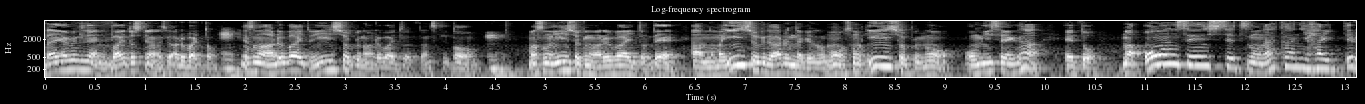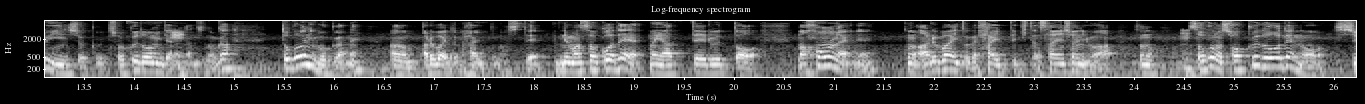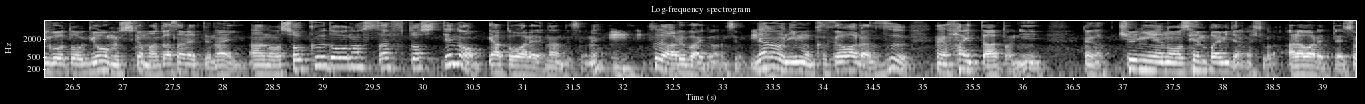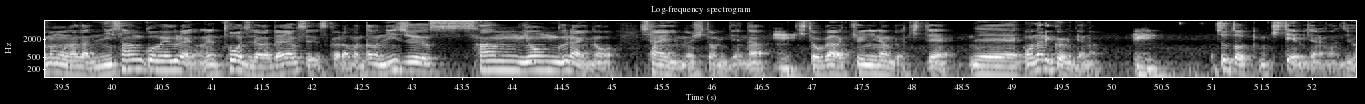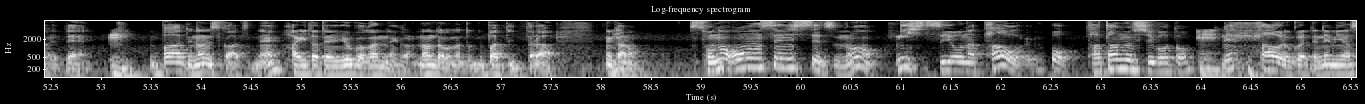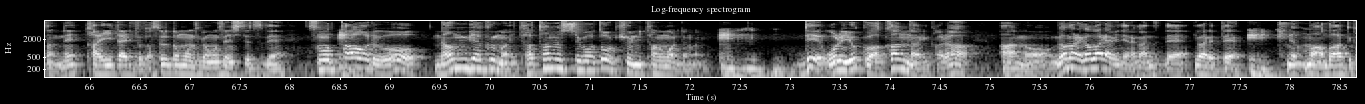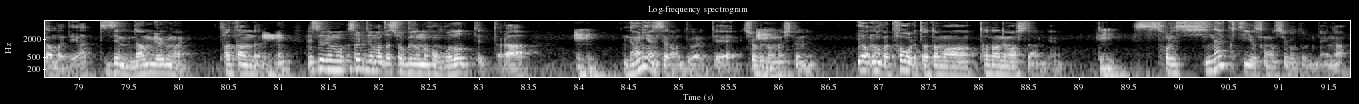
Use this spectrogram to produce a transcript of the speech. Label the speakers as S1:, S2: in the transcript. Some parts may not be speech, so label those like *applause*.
S1: 僕大学時代にバイトしてたんですよアルバイト、
S2: ん。
S1: でそのアルバイト飲食のアルバイトだったんですけど、
S2: うん。
S1: まあ、その飲食のアルバイトであの、まあ、飲食ではあるんだけどもその飲食のお店がえっとまあ温泉施設の中に入ってる飲食食堂みたいな感じのが、ところに僕がねあのアルバイトに入ってまして。で、まあ、そこで、まあ、やってると、まあ、本来ねこのアルバイトで入ってきた最初にはそのそこの食堂での仕事業務しか任されてないあの食堂のスタッフとしての雇われなんですよね。
S2: うん。
S1: それでアルバイトなんですよ。なのにもかかわらずなんか入った後になんか急にあの先輩みたいな人が現れてそれもなんか23個上ぐらいのね当時だから大学生ですから、まあ、多分234ぐらいの社員の人みたいな
S2: うん。
S1: 人が急になんか来てで「おなりくん」みたいな。
S2: うん「
S1: ちょっと来て」みたいな感じ言われて
S2: うん。
S1: バーって何ですか？ってね入りたてよくわかんないからなんだろうなと思ってバッて行ったらなんかあの、その温泉施設のに必要なタオルを畳む仕事、
S2: ん。
S1: ねタオルこうやってね皆さんね借りたりとかすると思うんですけど温泉施設で。そのタオルを何百枚畳む仕事を急に頼まれたのよ。
S2: うんうん
S1: で俺よくわかんないからあの頑張れ頑張れみたいな感じで言われて、でまあバーって頑張ってやって全部何百枚畳んだのね。でそれもそれでまた食堂の方戻ってったら
S2: うん。
S1: 何やってたのって言われて食堂の人に「いやなんかタオル畳ま畳んでました」みたいな。
S2: うん「
S1: それしなくていいよその仕事」みたいな。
